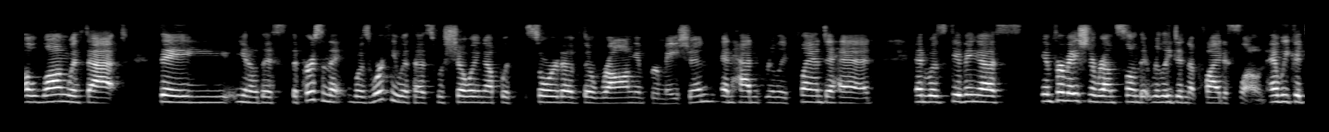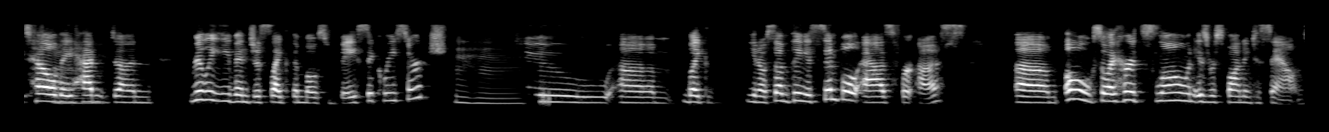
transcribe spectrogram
along with that, they, you know, this the person that was working with us was showing up with sort of the wrong information and hadn't really planned ahead, and was giving us information around Sloan that really didn't apply to Sloan, and we could tell they Oh. hadn't done really even just like the most basic research Mhm. to um, like you know something as simple as for us um, oh so i heard sloan is responding to sound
